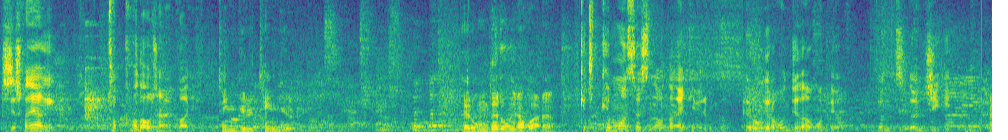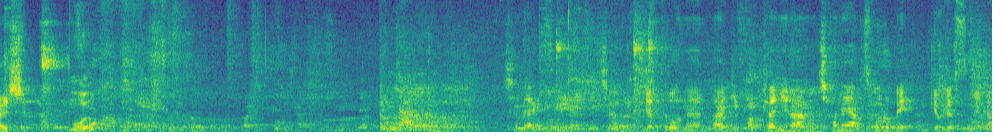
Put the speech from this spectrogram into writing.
진짜 천혜향이 툭 하고 나오지 않을 거 아니에요? 탱귤 탱귤 대롱대롱이라고 알아요? 포켓몬스터에서 나온 아이템 이름인가? 대롱대롱 언제 나온 건데요? 연, 연식이? 80 뭐요? 실례하겠습니다. 저는 디저트로는 딸기 과편이랑 천혜향 소르베 함께 올렸습니다.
